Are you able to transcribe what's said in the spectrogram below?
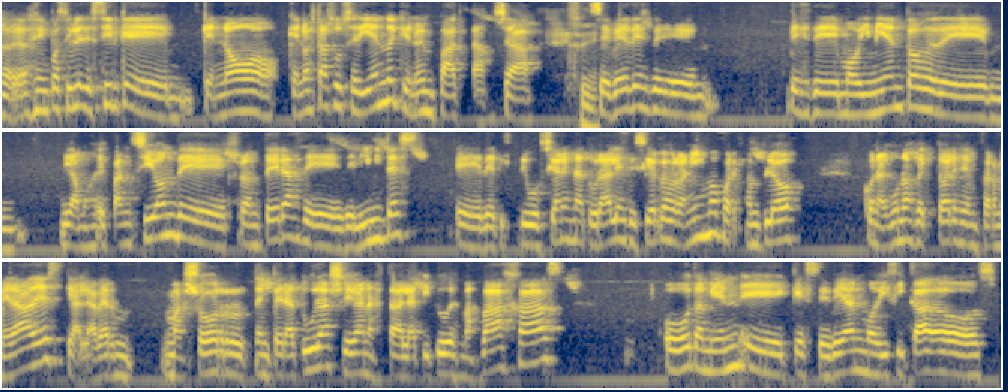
es imposible decir que, no, que no está sucediendo y que no impacta. O sea, se ve desde, desde movimientos de, digamos, expansión de fronteras, de, límites, eh, de distribuciones naturales de ciertos organismos, por ejemplo, con algunos vectores de enfermedades que al haber mayor temperatura llegan hasta latitudes más bajas, o también eh, que se vean modificados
